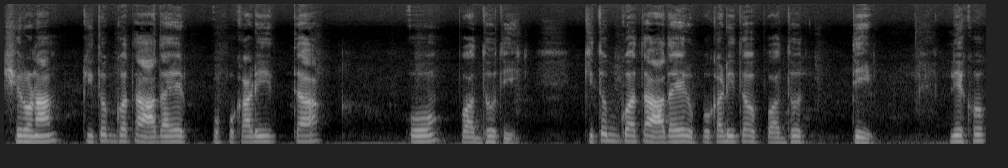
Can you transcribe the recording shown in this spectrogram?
শিরোনাম, কৃতজ্ঞতা আদায়ের উপকারিতা ও পদ্ধতি। কৃতজ্ঞতা আদায়ের উপকারিতা ও পদ্ধতি। লেখক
